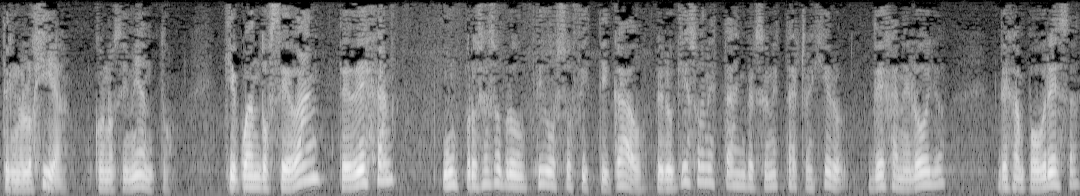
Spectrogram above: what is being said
tecnología, conocimiento, que cuando se van te dejan un proceso productivo sofisticado. Pero ¿qué son estas inversionistas extranjeros? Dejan el hoyo, dejan pobreza,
